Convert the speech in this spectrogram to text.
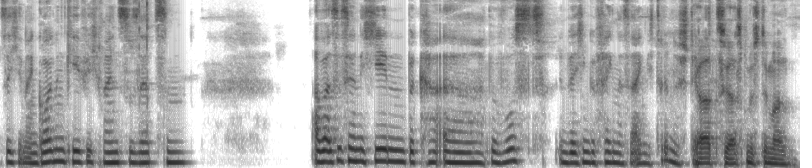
sich in einen goldenen Käfig reinzusetzen. Aber es ist ja nicht jedem äh, bewusst, in welchem Gefängnis er eigentlich drinne steckt. Ja, zuerst müsste man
